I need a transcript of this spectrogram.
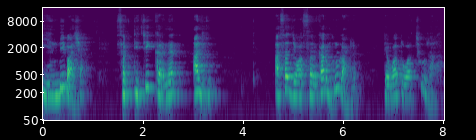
हिंदी भाषा सक्तीची करण्यात आली. असं जेव्हा सरकार म्हणू लागलं तेव्हा तो वाद सुरू झाला.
